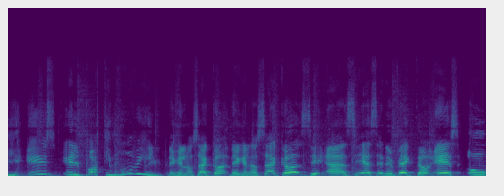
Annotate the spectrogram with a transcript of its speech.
Y es el Batimóvil. Déjenlo saco, déjenlo saco. Sí, así es, en efecto Es un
